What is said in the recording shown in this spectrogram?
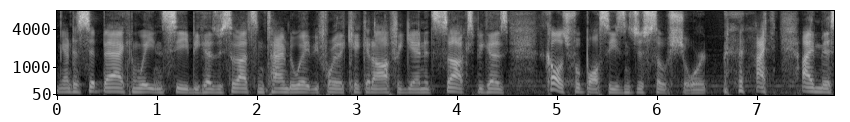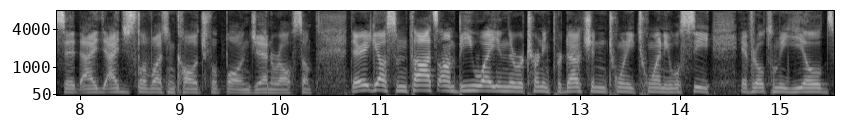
we got to sit back and wait and see because we still got some time to wait before they kick it off again. It sucks because the college football season is just so short. I, I miss it. I, I just love watching college football in general. So there you go. Some thoughts on BYU and the returning production in 2020. We'll see if it ultimately yields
